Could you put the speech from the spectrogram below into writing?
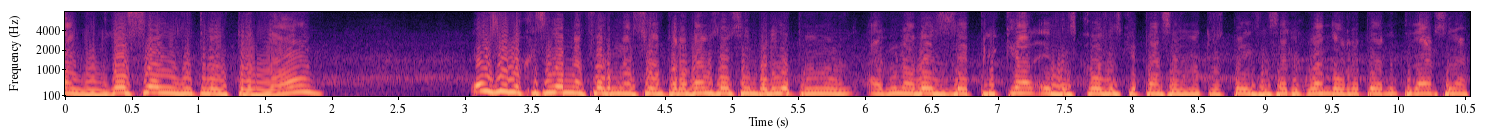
años, 12 años de trayectoria. ¿eh? Eso es lo que se llama formación, pero vamos a ver si en Bolivia podemos alguna vez explicar esas cosas que pasan en otros países. Sale jugando rápidamente el Arsenal,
